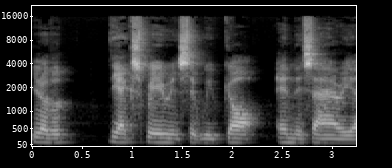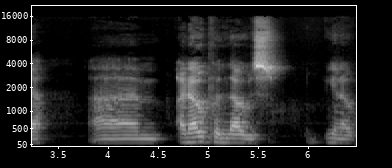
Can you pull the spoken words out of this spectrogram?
you know, the, the experience that we've got in this area, um, and open those, you know,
